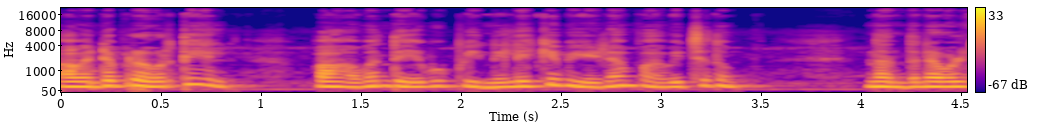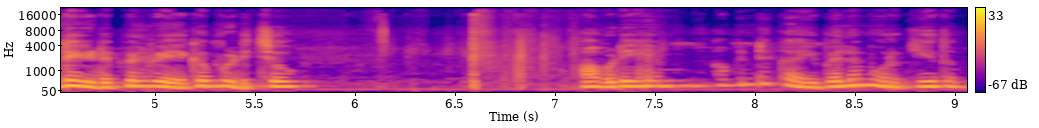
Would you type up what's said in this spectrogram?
അവന്റെ പ്രവൃത്തിയിൽ പാവം ദേവു പിന്നിലേക്ക് വീഴാൻ ഭാവിച്ചതും നന്ദൻ അവളുടെ ഇടുപ്പിൽ വേഗം പിടിച്ചു. അവിടെയും അവന്റെ കൈബലം മുറുകിയതും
